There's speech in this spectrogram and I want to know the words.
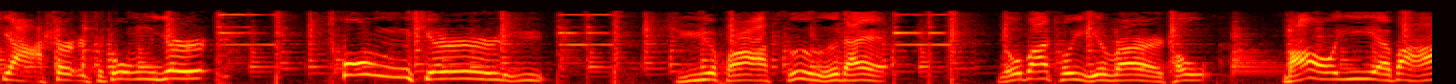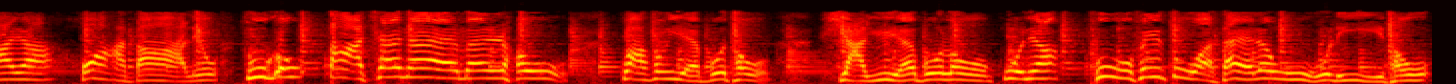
下身的中衣儿葱心儿绿，菊花丝带，又把腿弯抽，毛衣也把呀花大溜，足够大前来门后，刮风也不透。下雨也不漏，姑娘土匪坐在了屋里头，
